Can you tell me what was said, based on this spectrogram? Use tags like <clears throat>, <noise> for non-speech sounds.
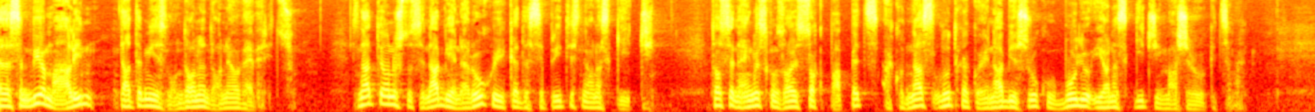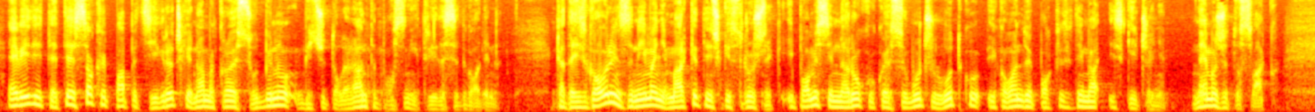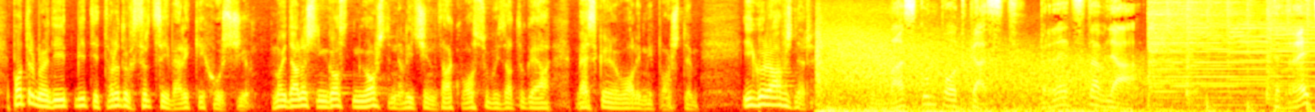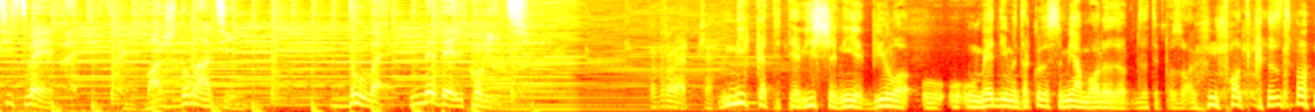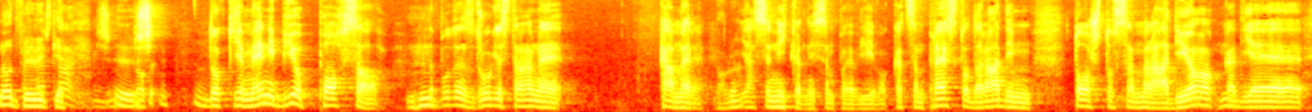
Kada sam bio mali, tata mi je iz Londona doneo vevericu. Znate ono što se nabije na ruku i kada se pritisne ona skiči. To se na engleskom zove sok papec, a kod nas lutka koju nabiješ ruku u bulju i ona skiči i maše rukicama. E vidite, te sok papec igračke nama kroje sudbinu, bit ću tolerantan poslednjih 30 godina. Kada izgovorim zanimanje marketinški stručnjak i pomislim na ruku koja se obuče u lutku i komanduje pokretima i skičanjem. Ne može to svako. Potrebno je biti tvrdog srca i velikih ušiju. Moj današnji gost mi uopšte ne liči na takvu osobu i zato ga ja beskreno volim i poštujem. Igor Avžner. Maskum Podcast predstavlja Treći svet. Vaš domaćin. Dule Nedeljković. Dobro večer. Nikad te više nije bilo u, u, u medijima, tako da sam ja morao da, da te pozovem <laughs> podcast, ono, otprilike. Dok, dok je meni bio posao mm -hmm. da budem s druge strane kamere, Dobro. ja se nikad nisam pojavljivo. Kad sam prestao da radim to što sam radio, mm -hmm. kad je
